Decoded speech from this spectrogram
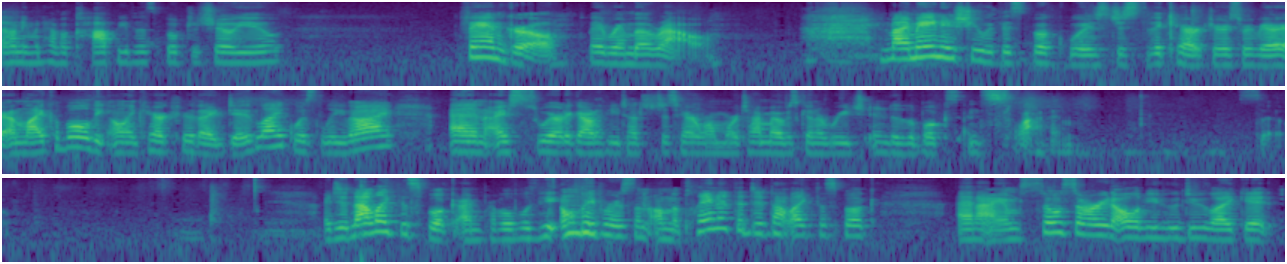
I don't even have a copy of this book to show you. Fangirl by Rainbow Rowell. My main issue with this book was just the characters were very unlikable. The only character that I did like was Levi, and I swear to God if he touched his hair one more time, I was going to reach into the books and slap him. So, I did not like this book. I'm probably the only person on the planet that did not like this book, and I am so sorry to all of you who do like it.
